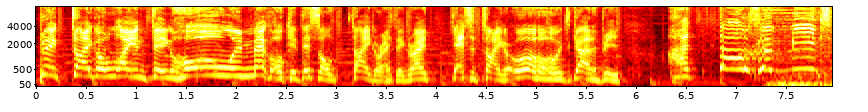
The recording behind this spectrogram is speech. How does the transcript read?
Big tiger lion thing. Holy mackerel. Okay, this is a tiger, I think, right? Yeah, it's a tiger. Oh, it's gotta be a thousand meats.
